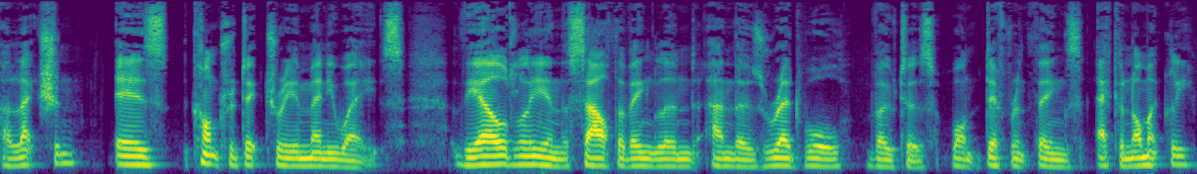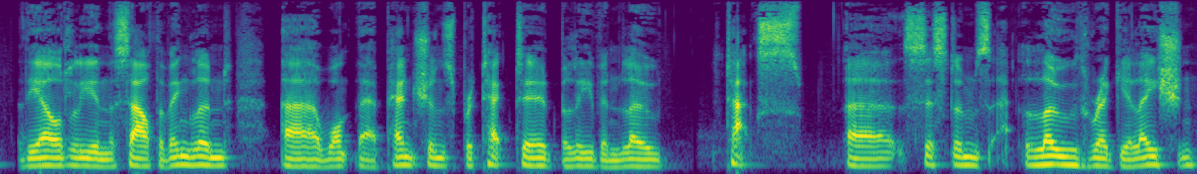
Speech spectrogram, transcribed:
election is contradictory in many ways. The elderly in the south of England and those red wall voters want different things economically. The elderly in the south of England uh, want their pensions protected, believe in low tax uh, systems, loathe regulation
